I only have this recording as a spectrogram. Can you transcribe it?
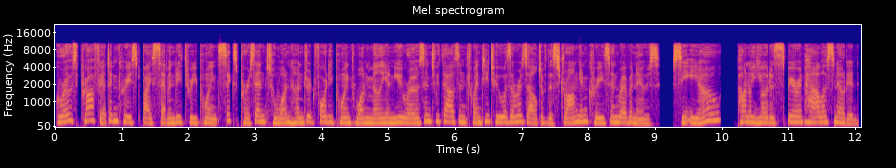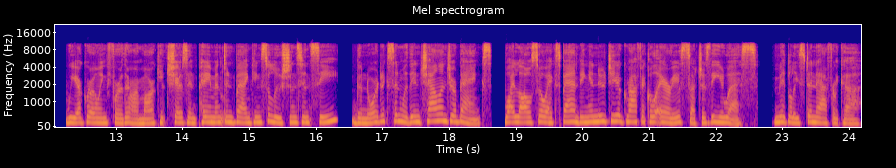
Gross profit increased by 73.6% to 140.1 million euros in 2022 as a result of the strong increase in revenues. CEO, Panagiotis Spiropoulos noted, we are growing further our market shares in payment and banking solutions in C, the Nordics and within challenger banks while also expanding in new geographical areas such as the US, Middle East and Africa.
